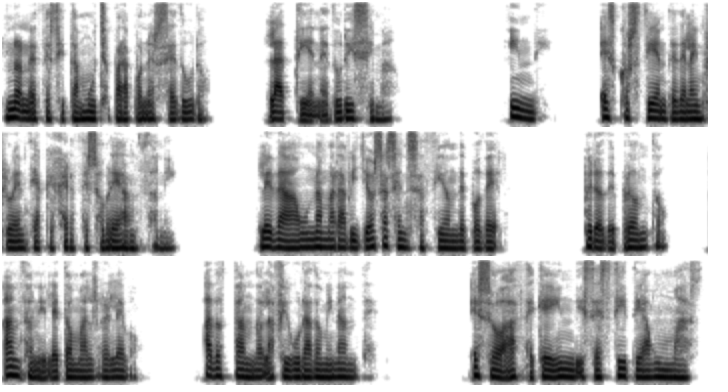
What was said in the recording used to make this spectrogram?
no necesita mucho para ponerse duro. La tiene durísima. Indy es consciente de la influencia que ejerce sobre Anthony le da una maravillosa sensación de poder, pero de pronto Anthony le toma el relevo, adoptando la figura dominante. Eso hace que Indy se excite aún más.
